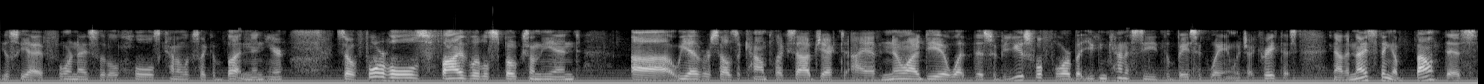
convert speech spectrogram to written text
you'll see I have four nice little holes, kind of looks like a button in here. So four holes, five little spokes on the end uh, we have ourselves a complex object. I have no idea what this would be useful for, but you can kind of see the basic way in which I create this. Now the nice thing about this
